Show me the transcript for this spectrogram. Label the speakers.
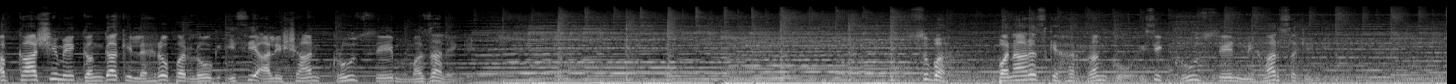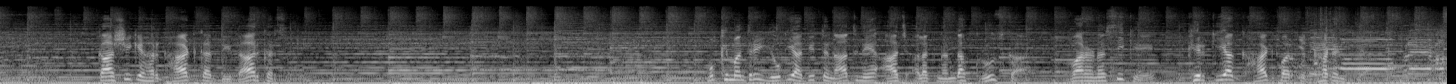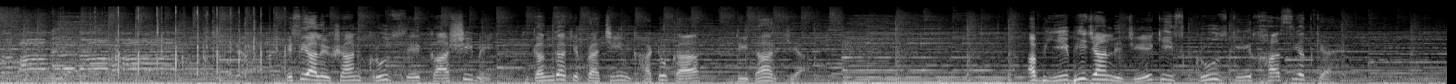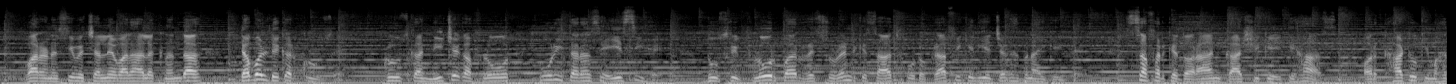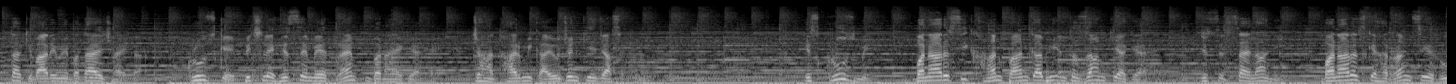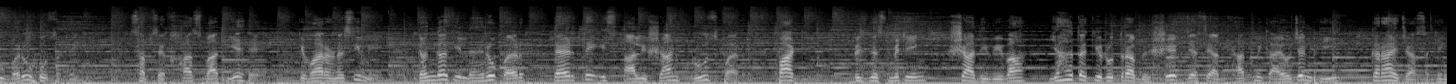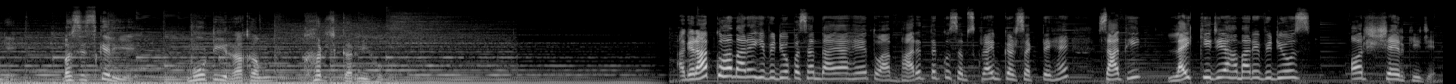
Speaker 1: अब काशी में गंगा की लहरों पर लोग इसी आलिशान क्रूज से मज़ा लेंगे। सुबह, बनारस के हर रंग को इसी क्रूज से निहार सकेंगे। काशी के हर घाट का दीदार कर सकेंगे। मुख्यमंत्री योगी आदित्यनाथ ने आज अलकनंदा क्रूज का वाराणसी के खिरकिया घाट पर उद्घाटन किया। इसी आलिशान क्रूज से काशी में गंगा के प्राचीन घाटों का दीदार किया। अब ये भी जान लीजिए कि इस क्रूज की खासियत क्या है। वाराणसी में चलने वाला अलकनंदा डबल डेकर क्रूज है। क्रूज का नीचे का फ्लोर पूरी तरह से एसी है। दूसरी फ्लोर पर रेस्टोरेंट के साथ फोटोग्राफी के लिए जगह बनाई गई है। सफ़र के दौरान काशी के इतिहास और घाटों की महत्ता के बारे में बताया जाएगा। क्रूज के पिछले हिस्से में रैंप बनाया गया है, जहाँ धार्मिक आयोजन किए जा सकेंगे इस क्रूज में बनारसी खान पान का भी इंतज़ाम किया गया है, जिससे सैलानी बनारस के हर रंग से रूबरू हो सकेंगे। सबसे खास बात यह है कि वाराणसी में गंगा की लहरों पर तैरते इस आलिशान क्रूज पर पार्टी, बिज़नेस मीटिंग, शादी विवाह, यहाँ तक कि रुद्राभिषेक जैसे आध्यात्मिक आयोजन भी कराए जा सकेंगे। बस इसके लिए मोटी रकम खर्च करनी होगी।
Speaker 2: अगर आपको हमारा ये वीडियो पसंद आया है तो आप भारत तक को सब्सक्राइब कर सकते हैं। साथ ही लाइक कीजिए हमारे वीडियोस और शेयर कीजिए।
